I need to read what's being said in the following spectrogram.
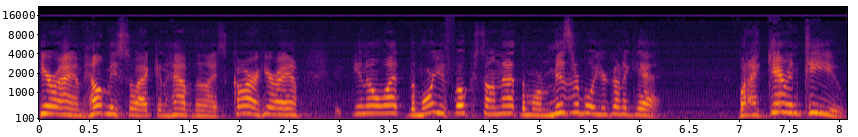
Here I am. Help me so I can have the nice car. Here I am. You know what? The more you focus on that, the more miserable you're going to get. But I guarantee you,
